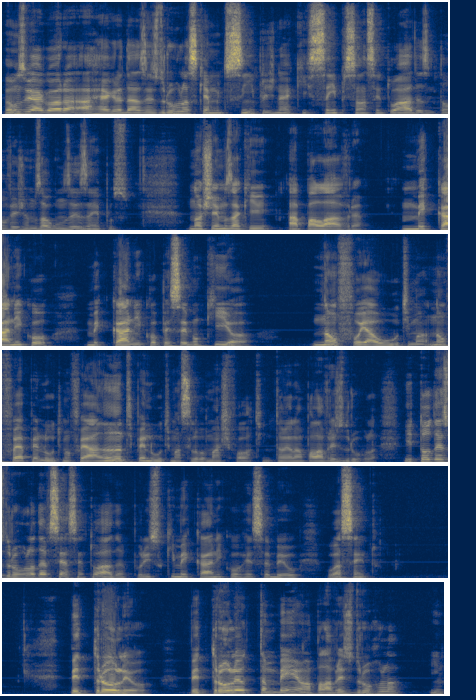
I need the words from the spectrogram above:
Vamos ver agora a regra das esdrúxulas, que é muito simples, né, que sempre são acentuadas, então vejamos alguns exemplos. Nós temos aqui a palavra mecânico. Mecânico, percebam que ó, não foi a última, não foi a penúltima, foi a antepenúltima a sílaba mais forte. Então ela é uma palavra esdrúxula. E toda esdrúxula deve ser acentuada, por isso que mecânico recebeu o acento. Petróleo. Petróleo também é uma palavra esdrúxula e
